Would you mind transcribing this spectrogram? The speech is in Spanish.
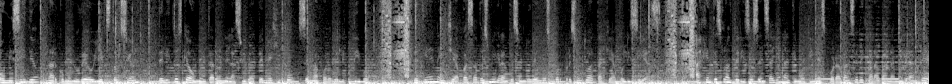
Homicidio, narcomenudeo y extorsión, delitos que aumentaron en la Ciudad de México, semáforo delictivo. Detienen en Chiapas a dos migrantes hondureños por presunto ataque a policías. Agentes fronterizos ensayan antimotines por avance de caravana migrante a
